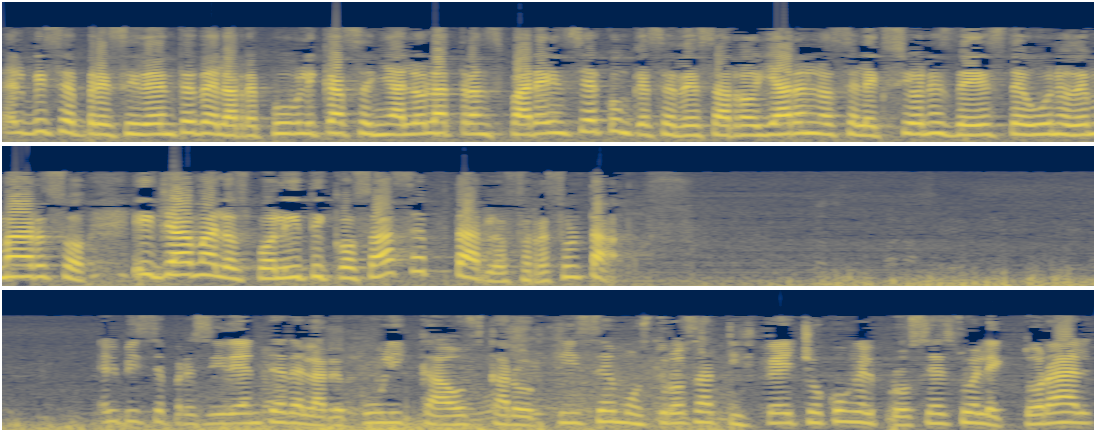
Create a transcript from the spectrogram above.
El vicepresidente de la República señaló la transparencia con que se desarrollaron las elecciones de este 1 de marzo y llama a los políticos a aceptar los resultados. El vicepresidente de la República, Óscar Ortiz, se mostró satisfecho con el proceso electoral,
